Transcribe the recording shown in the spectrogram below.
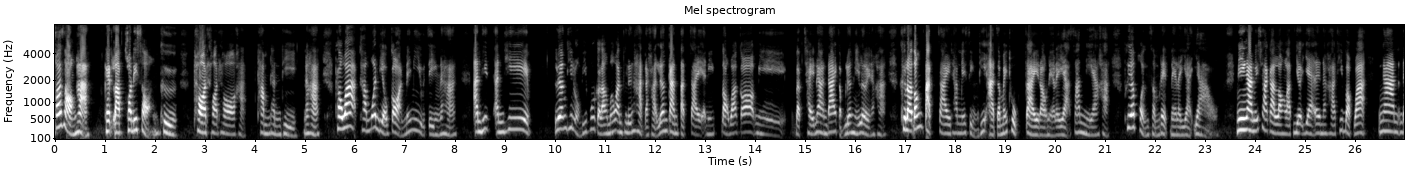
ข้อสองค่ะ เคล็ดลับข้อที่สองคือ ทอทอทอค่ะทำทันทีนะคะ เพราะว่าคำว่าเดี๋ยวก่อนไม่มีอยู่จริงนะคะ อันที่อันที่ เรื่องที่หลวงพี่พูดกับเราเมื่อวันพฤหัสอะค่ะเรื่องการตัดใจอันนี้ตองว่าก็มีแบบใช้งานได้กับเรื่องนี้เลยนะคะ คือเราต้องตัดใจทำในสิ่งที่อาจจะไม่ถูกใจเราในระยะสั้นนี้ค่ะ เพื่อผลสำเร็จในระยะยาว มีงานวิชาการรองรับเยอะแยะเลยนะคะ ที่บอกว่างานใ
